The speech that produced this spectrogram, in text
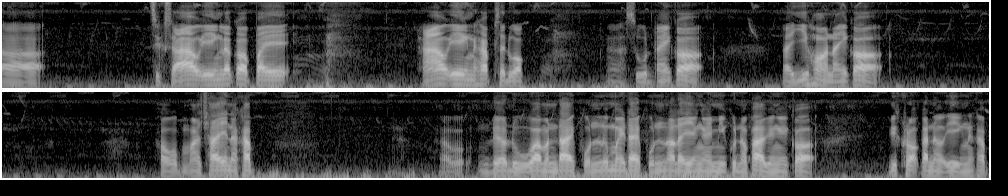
อ่อ ศึกษาเอาเองแล้วก็ไปหาเอาเองนะครับ สะดวกสูตรไหนก็ยี่ห้อไหนก็ เอามาใช้นะครับเอาเดี๋ยวดูว่ามันได้ผลหรือไม่ได้ผลอะไรยังไงมีคุณภาพยังไงก็วิเคราะห์กันเอาเองนะครับ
